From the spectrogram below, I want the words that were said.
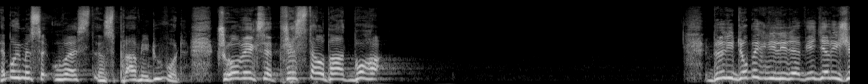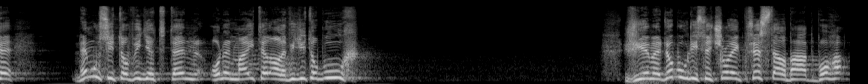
Nebojme se uvést ten správný důvod. Člověk se přestal bát Boha. Byly doby, kdy lidé věděli, že nemusí to vidět ten onen majitel, ale vidí to Bůh. Žijeme dobu, kdy se člověk přestal bát Boha,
